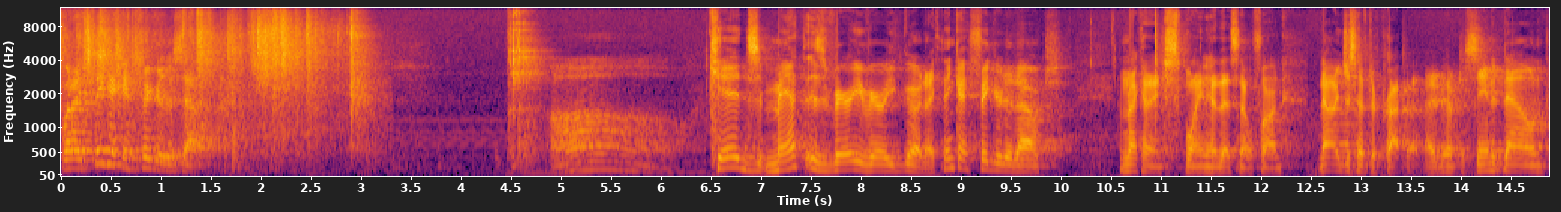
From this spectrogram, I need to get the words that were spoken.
but I think I can figure this out. Oh. kids, math is very, very good. I think I figured it out. I'm not gonna explain it, that's no fun. Now I just have to prep it. I have to sand it down,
